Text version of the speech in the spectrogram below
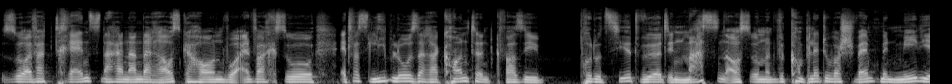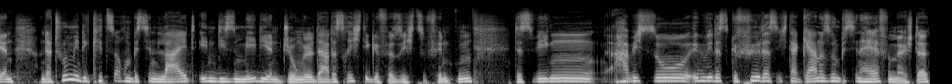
so einfach Trends nacheinander rausgehauen, wo einfach so etwas liebloserer Content quasi produziert wird in Massen auch so und man wird komplett überschwemmt mit Medien und da tun mir die Kids auch ein bisschen leid in diesem Mediendschungel da das Richtige für sich zu finden. Deswegen habe ich so irgendwie das Gefühl, dass ich da gerne so ein bisschen helfen möchte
